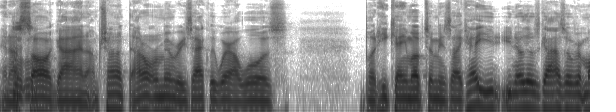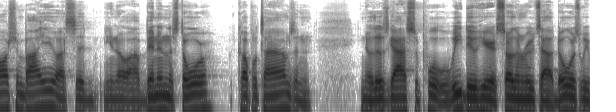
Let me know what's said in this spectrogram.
and I Mhm. saw a guy, and I'm trying to, I don't remember exactly where I was, but he came up to me. He's like, "Hey, you you know those guys over at Marsh and Bayou?" I said, "You know, I've been in the store a couple times, and you know those guys support what we do here at Southern Roots Outdoors. We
